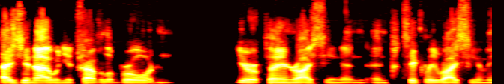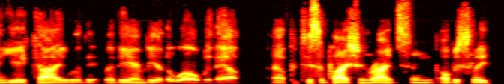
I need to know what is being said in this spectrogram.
as you know, when you travel abroad and European racing and, and particularly racing in the UK, we're the, we're the envy of the world with our, our participation rates. And obviously,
